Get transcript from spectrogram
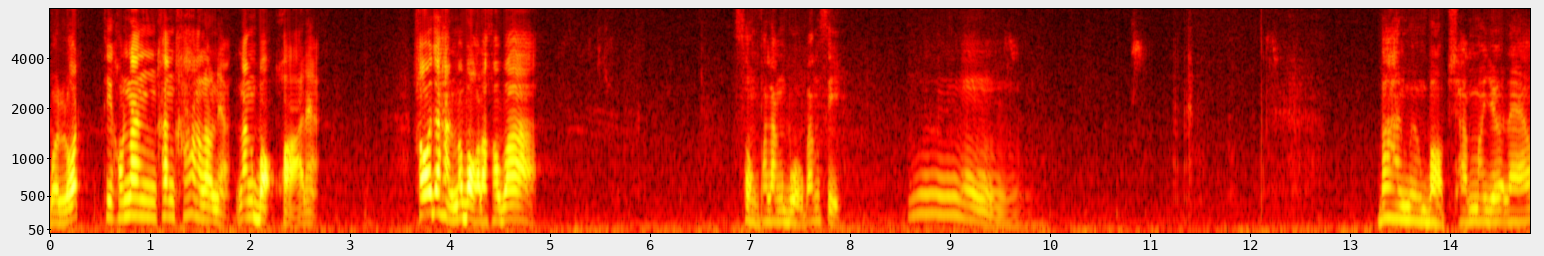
บนรถที่เขานั่งข้างๆเราเนี่ย นั่งเบาะขวาเนี่ยเขาก็จะหันมาบอกเราครับว่า ส่งพลังบวกบ้างสิบ้านเมืองบอบช้ำมาเยอะแล้ว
